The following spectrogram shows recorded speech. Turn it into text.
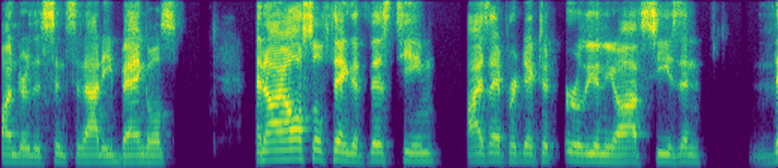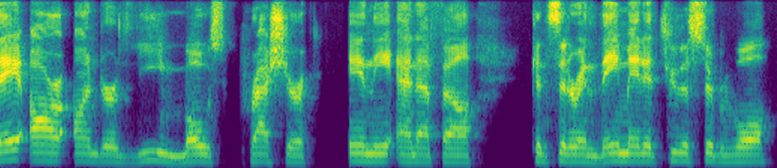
under the Cincinnati Bengals. And I also think that this team, as I predicted early in the offseason, they are under the most pressure in the NFL considering they made it to the Super Bowl.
